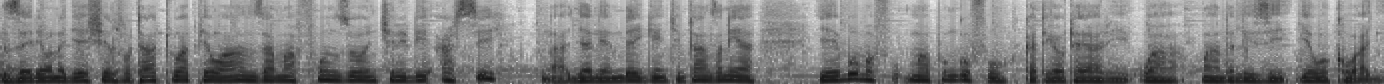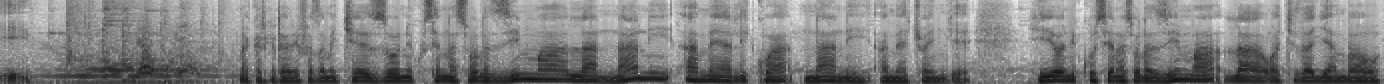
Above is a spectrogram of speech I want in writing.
Zaidi ya wanajeshi elfu tatu wapya waanza mafunzo nchini DRC, na ajali ya ndege nchini Tanzania yaibua mapungufu katika utayari wa maandalizi ya uokoaji na katika taarifa za michezo ni kuhusiana na suala zima la nani amealikwa, nani ameachwa nje. Hiyo ni kuhusiana na suala zima la wachezaji ambao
